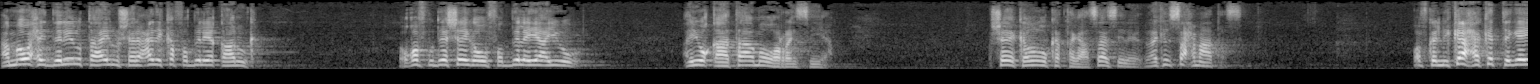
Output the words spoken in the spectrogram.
ama waxay daliil u tahay inuu shareecadii ka fadilayo qaanuunka oo qofku dee shayga uu fadilaya ayuu ayuu qaataa ama u horeysiiya shayga kalena uu ka tagaa saasay leedahay laakiin sax maha taas qofka nikaaxa ka tegay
